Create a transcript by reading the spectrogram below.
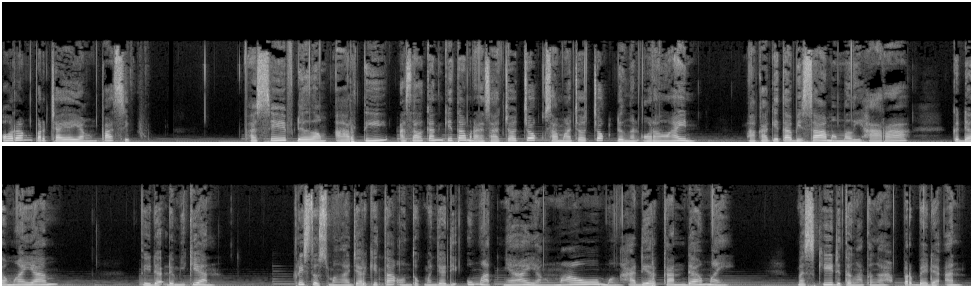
orang percaya yang pasif. Pasif dalam arti asalkan kita merasa cocok sama cocok dengan orang lain, maka kita bisa memelihara kedamaian. Tidak demikian. Kristus mengajar kita untuk menjadi umatnya yang mau menghadirkan damai, meski di tengah-tengah perbedaan.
